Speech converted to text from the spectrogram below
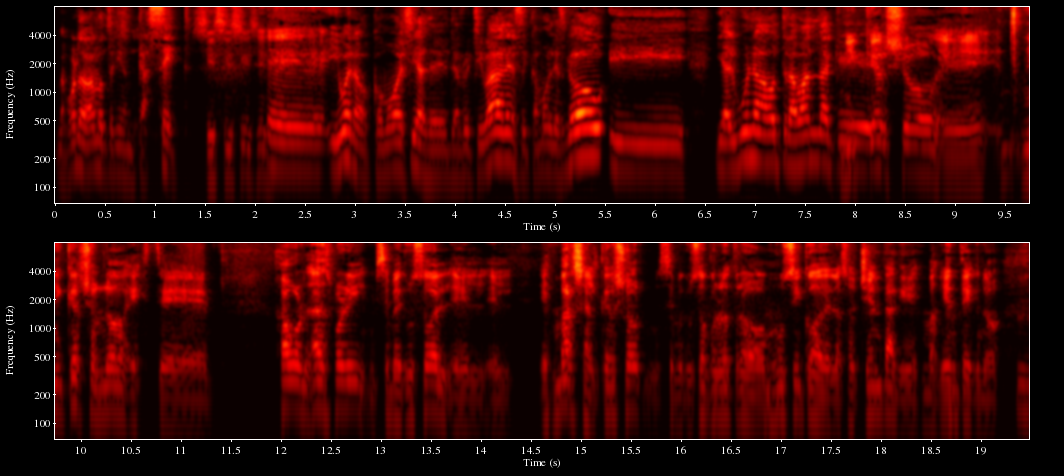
Me acuerdo de haberlo tenido en cassette. Sí, sí, sí, sí. Eh, y bueno, como decías, de, de Richie Valens, de Come On Let's Go, y, y alguna otra banda que. Nick Kershaw, eh, Nick Kershaw no, este, Howard Asbury, se me cruzó el, el- el- es Marshall Kershaw, se me cruzó con otro Mm. músico de los 80 que es más bien tecno, Mm.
